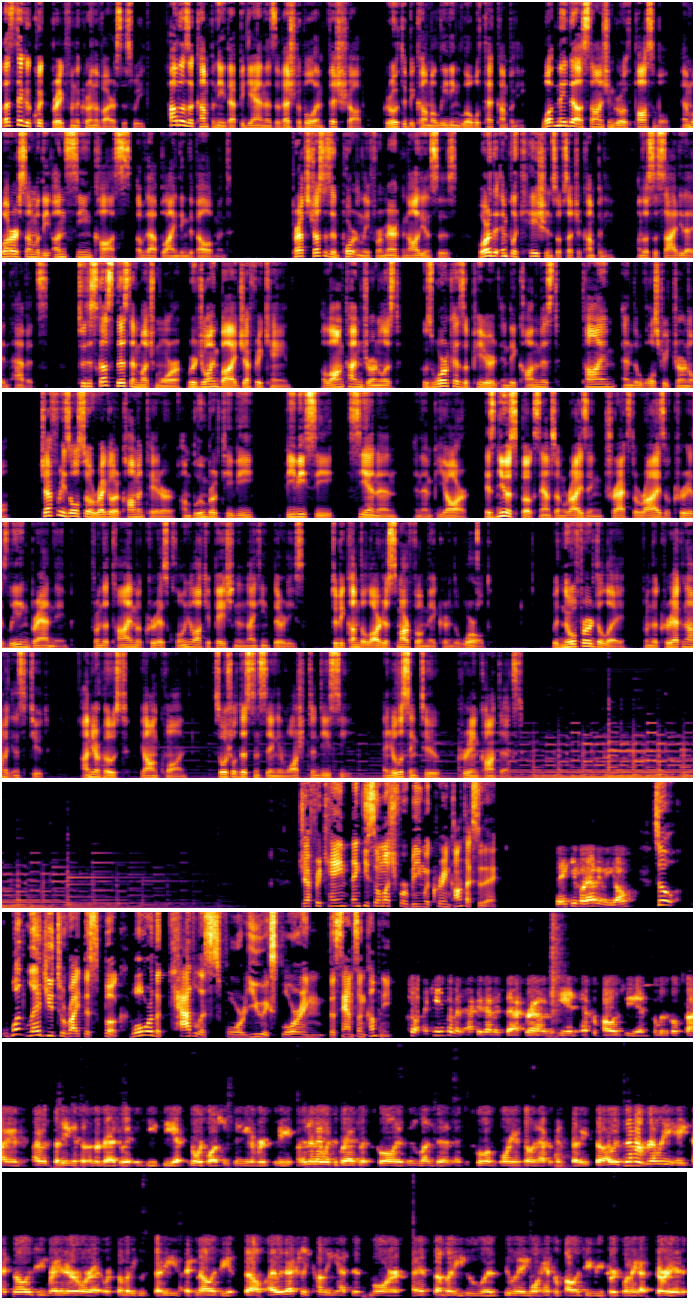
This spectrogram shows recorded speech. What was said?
Let's take a quick break from the coronavirus this week. How does a company that began as a vegetable and fish shop grow to become a leading global tech company? What made that astonishing growth possible, and what are some of the unseen costs of that blinding development? Perhaps just as importantly for American audiences, what are the implications of such a company on the society that inhabits? To discuss this and much more, we're joined by Geoffrey Cain, a longtime journalist whose work has appeared in The Economist, Time, and The Wall Street Journal. Geoffrey is also a regular commentator on Bloomberg TV, BBC, CNN, and NPR. His newest book, Samsung Rising, tracks the rise of Korea's leading brand name from the time of Korea's colonial occupation in the 1930s to become the largest smartphone maker in the world. With no further delay, from the Korea Economic Institute, I'm your host, Yang Kwan, social distancing in Washington, D.C., and you're listening to Korean Context. Geoffrey Cain, thank you so much for being with Korean Context today. Thank you for having me, Yang. So, what led you to write this book? What were the catalysts for you exploring the Samsung company? So I came from an academic background in anthropology and political science. I was studying as an undergraduate in DC at George Washington University. And then I went to graduate school in, London at the School of Oriental and African Studies. So I was never really a technology writer or, or somebody who studies technology itself. I was actually coming at this more as somebody who was doing more anthropology research when I got started.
